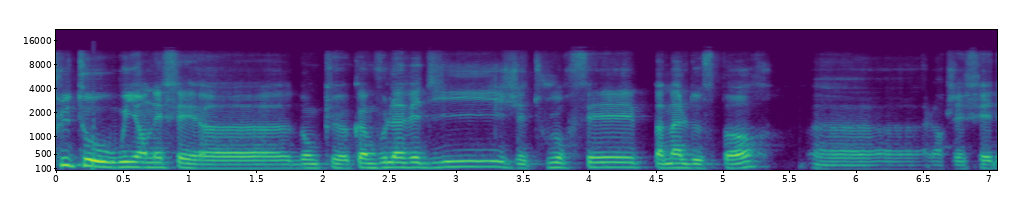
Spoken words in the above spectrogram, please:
Plutôt oui, en effet. Euh, donc, euh, comme vous l'avez dit, j'ai toujours fait pas mal de sport. Euh, alors, j'ai fait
